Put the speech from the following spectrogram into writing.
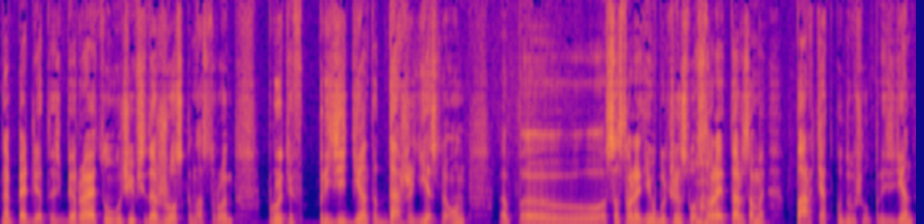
на 5 лет избирается, он очень всегда жестко настроен против президента, даже если он э, э, составляет его большинство, составляет та же самая партия, откуда вышел президент.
